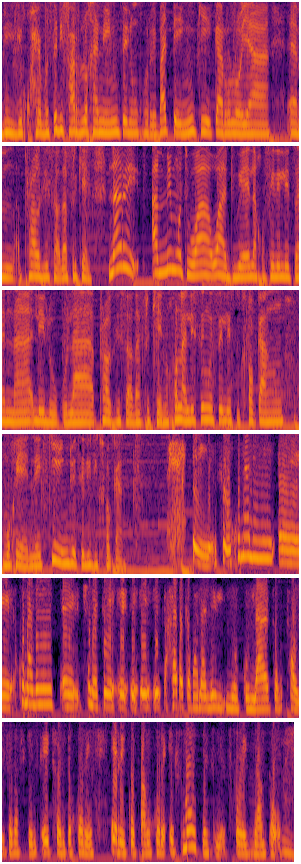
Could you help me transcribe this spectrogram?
dikgwebo tse di farologaneng tse e leng gore ba teng ke karolo ya um proudly south african. Nna re a mme motho wa wa duela go feleletsa nna leloko la proudly south african? Go na le sengwe se le se tlhokang mo go ene ke eng dilo tse le di tlhokang ee so go na le eh go na le eh, tšhelete ga batla bana le loko la south african e tshwanetse gore e re kopang gore a small business for example. Mm.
